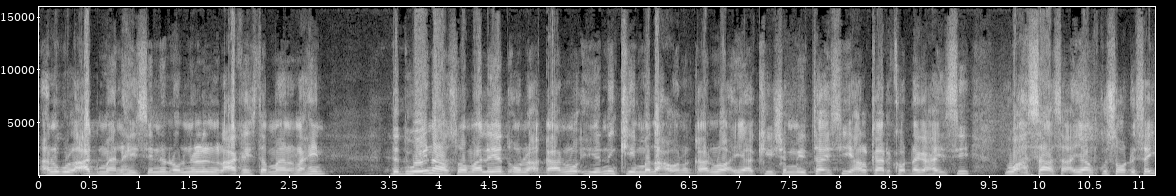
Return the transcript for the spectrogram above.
anigu lacag maan haysanin oo nilin lacag haysta maanan ahayn. Dadweynaha soomaaliyeed oona aqaano iyo ninkii madaxa oon aqaano ayaa kii shamiita isii halkaarikoo dhagaxa isii wax saasa ayaan ku soo dhisay.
